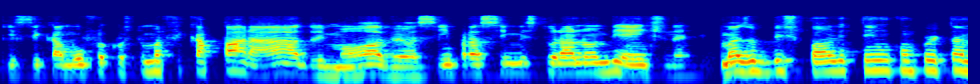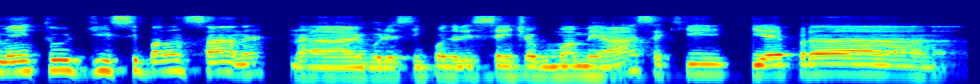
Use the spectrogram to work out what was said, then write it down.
que se camufla costuma ficar parado, imóvel, assim, para se misturar no ambiente, né? Mas o bicho-pau ele tem um comportamento de se balançar, né? Na árvore, assim, quando ele sente alguma ameaça, que, que é para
